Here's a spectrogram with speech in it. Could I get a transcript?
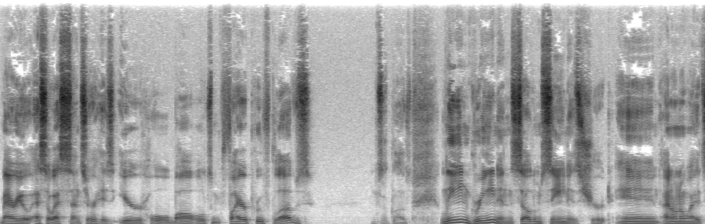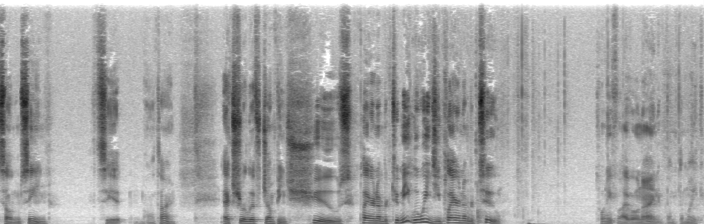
Mario SOS sensor, his ear hole balls and fireproof gloves. This is gloves. Lean green and seldom seen, his shirt. And I don't know why it's seldom seen. I see it all the time. Extra lift jumping shoes. Player number two. Meet Luigi, player number two. 2509. Bump the mic.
